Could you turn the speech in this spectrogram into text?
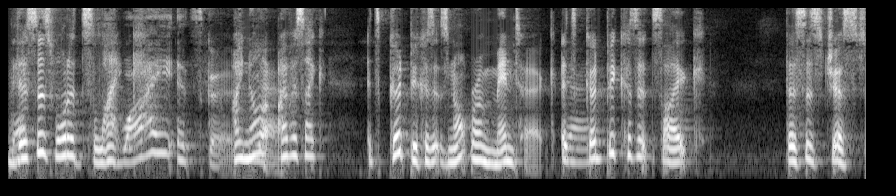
this is what it's like. Why it's good. I know. Yeah. I was like, it's good because it's not romantic. It's Yeah. good because it's like, this is just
